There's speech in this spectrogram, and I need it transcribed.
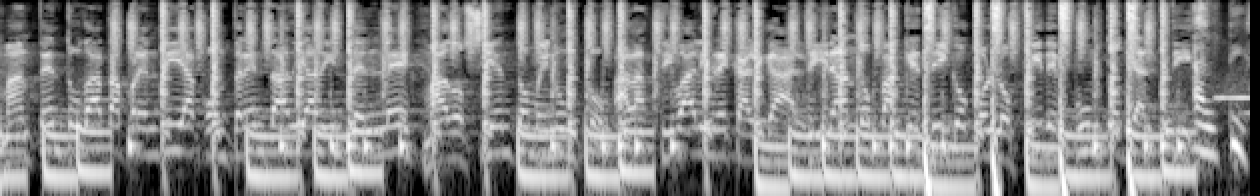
mantén tu data prendida con 30 días de internet, más 200 minutos al activar y recargar, tirando paquetico con los fides puntos de Altiz. Altiz,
